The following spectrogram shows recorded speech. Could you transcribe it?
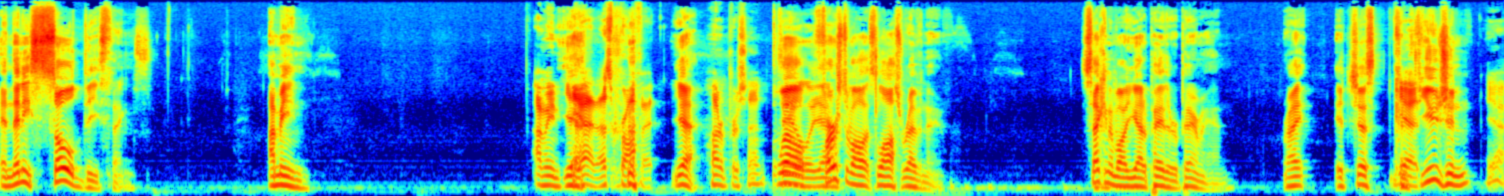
And then he sold these things. I mean, I mean, Yeah. yeah, that's profit, yeah. hundred percent. Well, Deal, yeah. first of all, it's lost revenue. Second of all, you got to pay the repairman, right? It's just confusion, Yeah,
